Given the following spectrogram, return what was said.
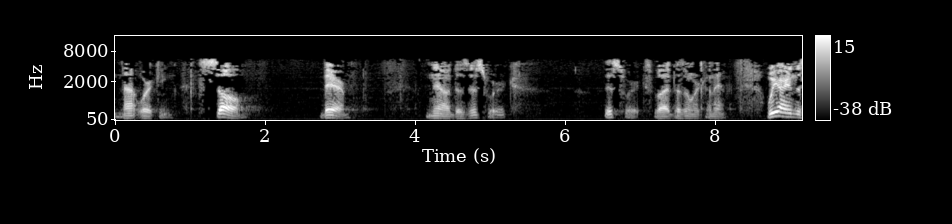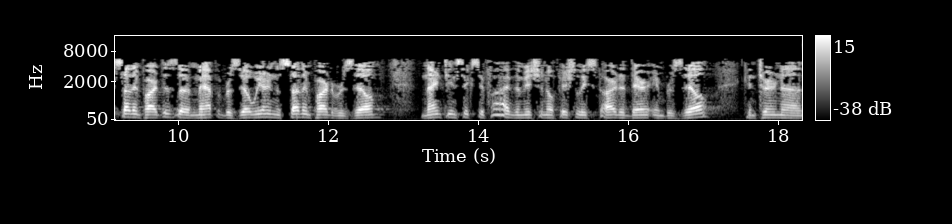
not working. So, there. Now, does this work? This works. Well, it doesn't work on that. We are in the southern part. This is a map of Brazil. We are in the southern part of Brazil. 1965, the mission officially started there in Brazil. Can turn. Uh,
